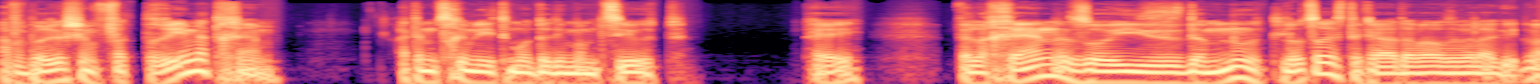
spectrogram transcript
אבל ברגע שמפטרים אתכם אתם צריכים להתמודד עם המציאות. אוקיי? ולכן זוהי הזדמנות, לא צריך להסתכל על הדבר הזה ולהגיד, מה,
